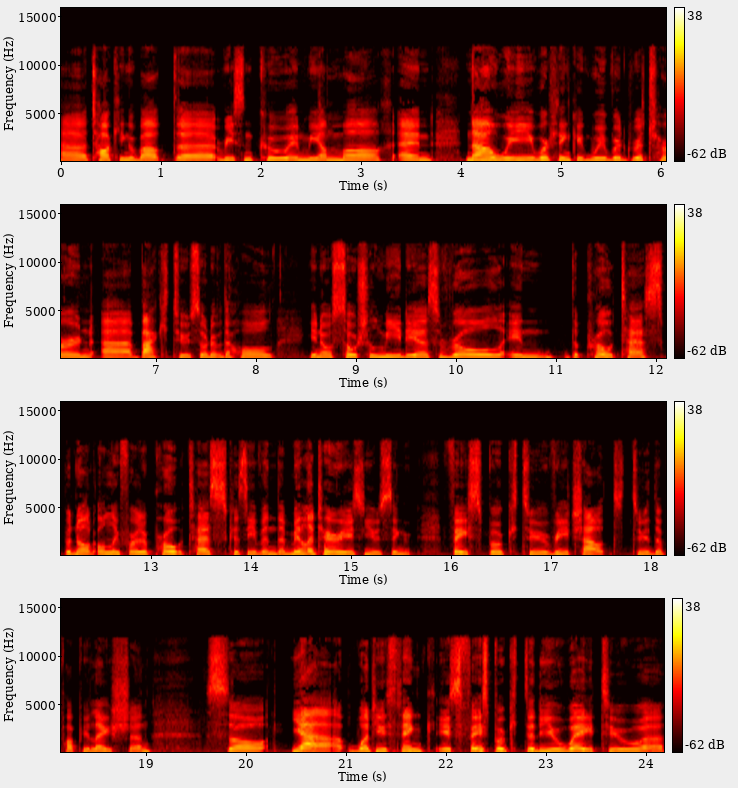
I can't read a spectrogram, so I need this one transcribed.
uh, talking about the recent coup in Myanmar. And now we were thinking we would return uh, back to sort of the whole, you know, social media's role in the protests, but not only for the protests, because even the military is using Facebook to reach out to the population. So, yeah, what do you think? Is Facebook the new way to uh,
